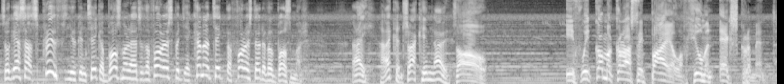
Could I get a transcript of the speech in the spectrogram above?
So I guess that's proof you can take a Bosmer out of the forest, but you cannot take the forest out of a Bosmer. Aye, I can track him now. So, if we come across a pile of human excrement,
